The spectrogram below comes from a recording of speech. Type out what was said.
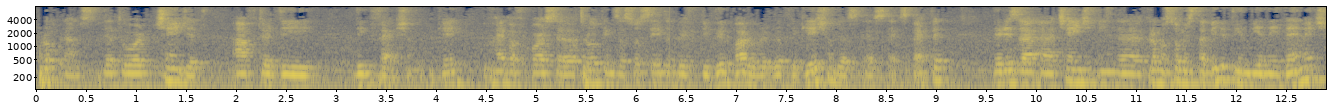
programs that were changed after the, the infection. Okay, you have of course proteins associated with the viral replication as, as expected. There is a, a change in the chromosome stability in DNA damage,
